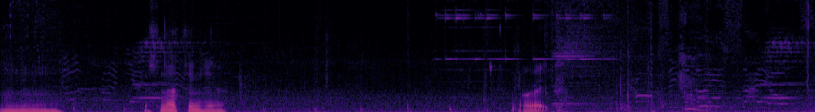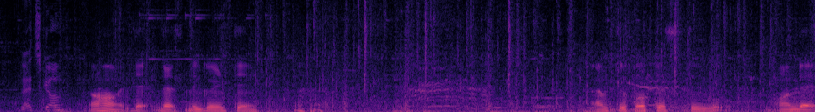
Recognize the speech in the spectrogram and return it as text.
Hmm, there's nothing here. Alright. Let's go. Oh, that, that's the great thing. I'm too focused to on that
